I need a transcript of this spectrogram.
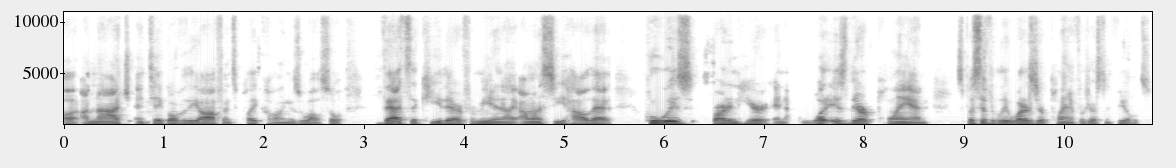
a, a, notch and take over the offense play calling as well. So that's the key there for me. And I, I want to see how that who is brought in here and what is their plan specifically. What is their plan for Justin Fields?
